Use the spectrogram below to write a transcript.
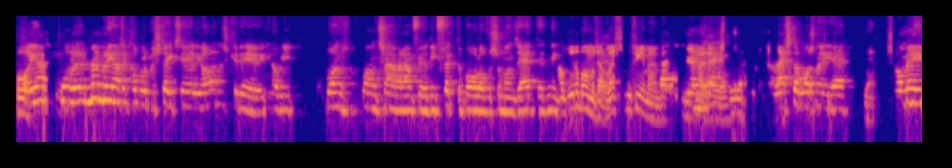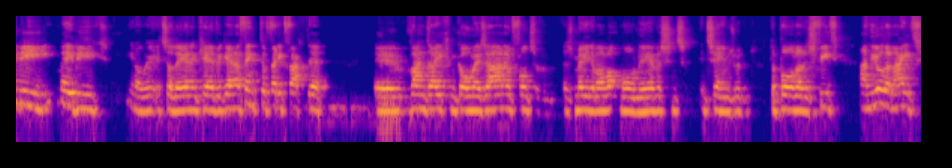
But, well, he had a couple of, remember, he had a couple of mistakes early on in his career. You know, he one one time at Anfield, he flicked the ball over someone's head, didn't he? Oh, the other one was at Leicester, if you remember. Yeah, yeah, the next yeah. Leicester, wasn't it? Yeah. yeah. So maybe, maybe you know, it's a learning curve again. I think the very fact that uh, Van Dijk and Gomez are in front of him has made him a lot more nervous in, in terms with the ball at his feet. And the other night,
